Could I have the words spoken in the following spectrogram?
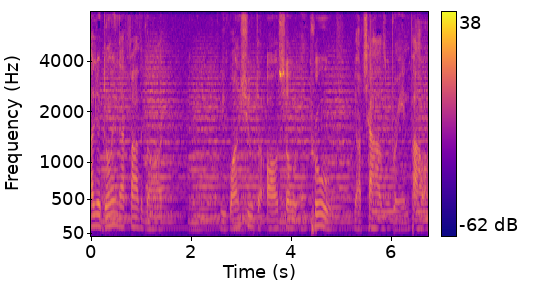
While you're doing that, Father God, we want you to also improve your child's brain power.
